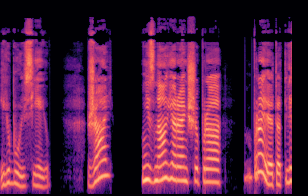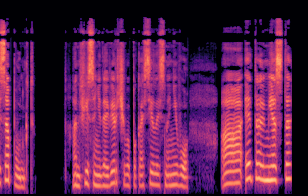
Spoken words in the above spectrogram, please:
и любуясь ею. «Жаль, не знал я раньше про... про этот лесопункт». Анфиса недоверчиво покосилась на него. «А это место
